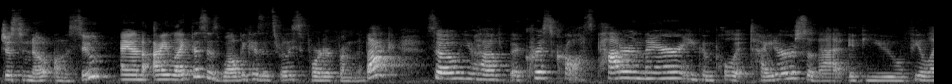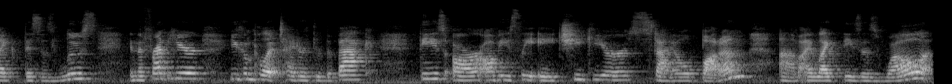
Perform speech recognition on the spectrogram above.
just a note on the suit. And I like this as well because it's really supported from the back. So you have the crisscross pattern there. You can pull it tighter so that if you feel like this is loose in the front here, you can pull it tighter through the back. These are obviously a cheekier style bottom. Um, I like these as well.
